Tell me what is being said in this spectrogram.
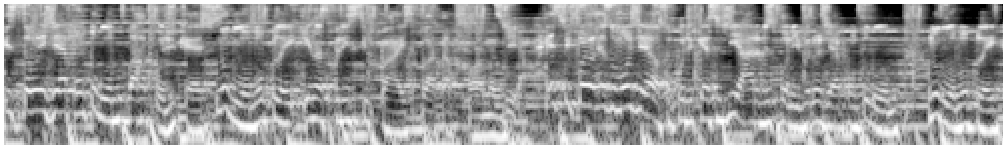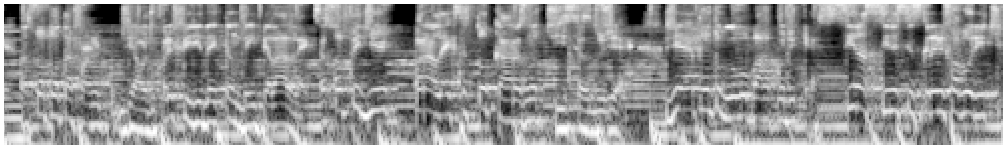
estão em ge.globo podcast, no Globoplay e nas principais plataformas de áudio. Esse foi o Resumo GE, seu podcast diário disponível no ge.globo, no Globoplay, na sua plataforma de áudio preferida e também pela Alexa. É só pedir para a Alexa tocar as notícias do GE. ge.globo podcast. Se assine, se inscreve e favorite.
